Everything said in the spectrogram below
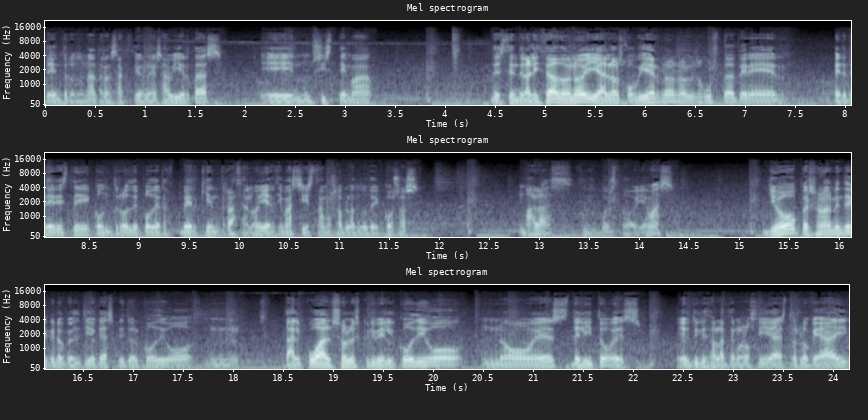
dentro de unas transacciones abiertas en un sistema descentralizado, ¿no? Y a los gobiernos no les gusta tener perder este control de poder ver quién traza, ¿no? Y encima si estamos hablando de cosas malas, pues todavía más. Yo personalmente creo que el tío que ha escrito el código, mm, tal cual, solo escribe el código, no es delito, es he utilizado la tecnología, esto es lo que hay,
